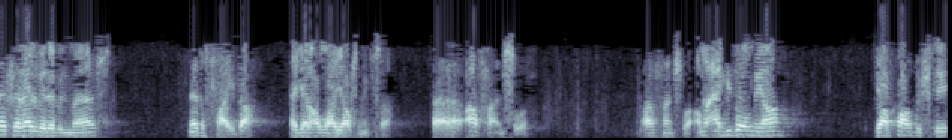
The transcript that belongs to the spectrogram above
nə zərər verə bilməz, nə də fayda, əgər Allah yazmayıbsa. Hə, arxancı olur. Arxancı olur. Amma əqidə olmayan, yarpaq düşdü,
